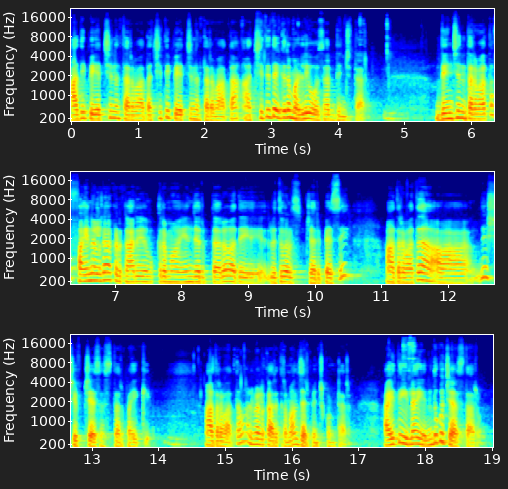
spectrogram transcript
అది పేర్చిన తర్వాత చితి పేర్చిన తర్వాత ఆ చితి దగ్గర మళ్ళీ ఓసారి దించుతారు. దించిన తర్వాత ఫైనల్గా అక్కడ కార్యక్రమం ఏం జరుపుతారో అది రిచువల్స్ జరిపేసి ఆ తర్వాత అది షిఫ్ట్ చేసేస్తారు పైకి. ఆ తర్వాత వాళ్ళు వాళ్ళ కార్యక్రమాలు జరిపించుకుంటారు. అయితే ఇలా ఎందుకు చేస్తారు?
